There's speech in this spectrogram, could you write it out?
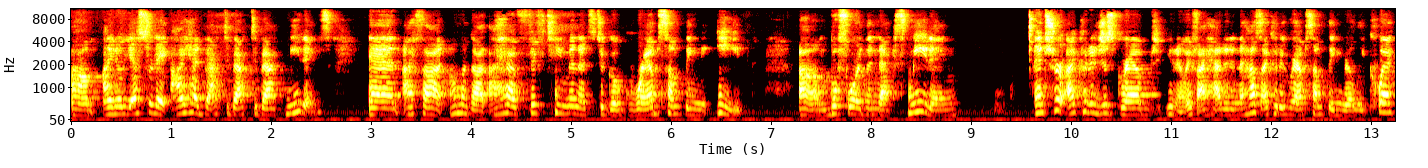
um, i know yesterday i had back to back to back meetings and i thought oh my god i have 15 minutes to go grab something to eat um, before the next meeting and sure i could have just grabbed you know if i had it in the house i could have grabbed something really quick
